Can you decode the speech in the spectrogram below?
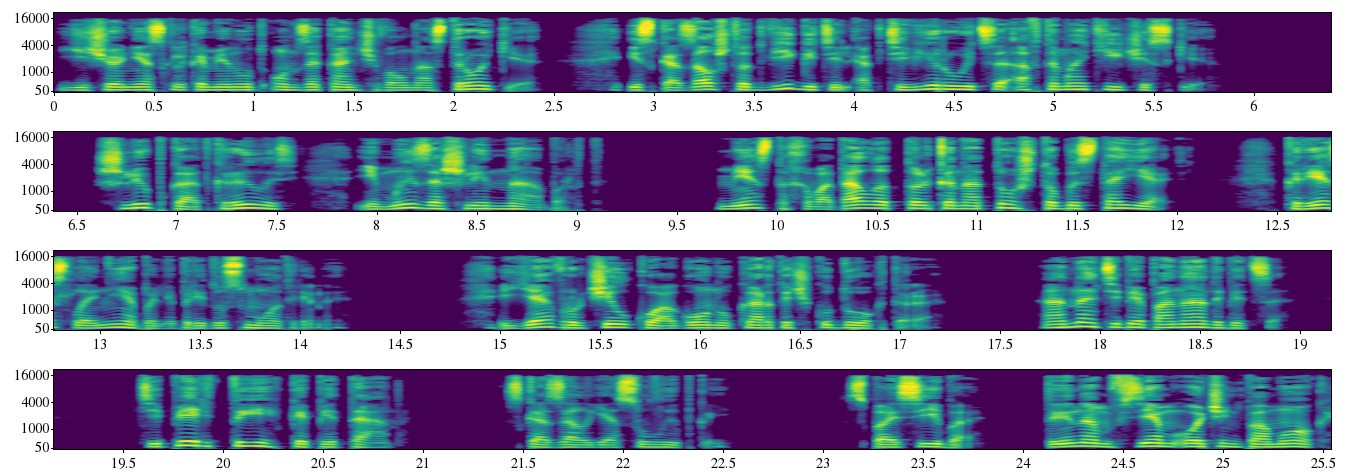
Еще несколько минут он заканчивал настройки и сказал, что двигатель активируется автоматически. Шлюпка открылась, и мы зашли на борт. Места хватало только на то, чтобы стоять. Кресла не были предусмотрены. Я вручил Куагону карточку доктора. «Она тебе понадобится. Теперь ты, капитан», — сказал я с улыбкой. «Спасибо. Ты нам всем очень помог.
